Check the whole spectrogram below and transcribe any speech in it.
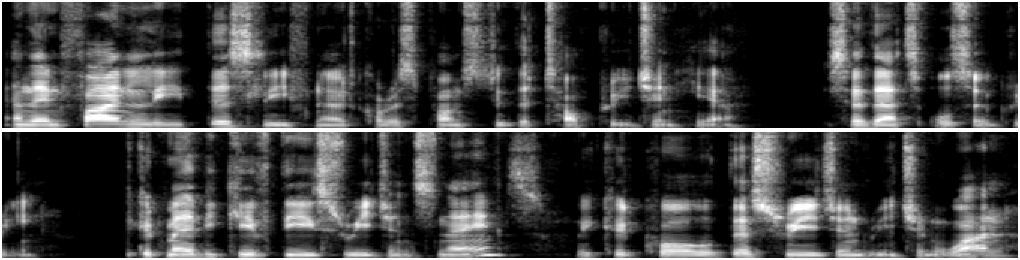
and then finally, this leaf node corresponds to the top region here. So that's also green. We could maybe give these regions names. We could call this region region 1.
